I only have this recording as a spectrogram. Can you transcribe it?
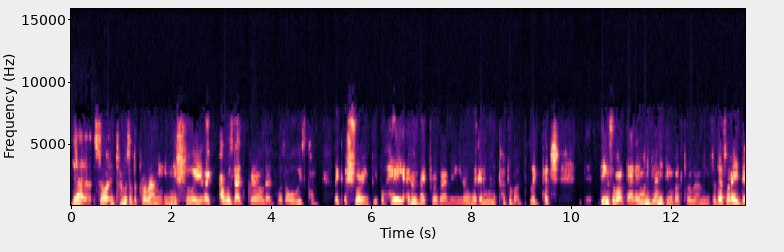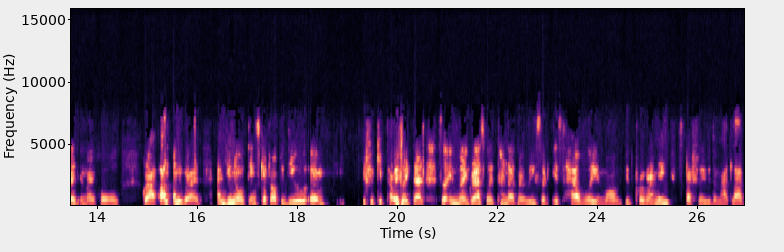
Yeah, so in terms of the programming, initially, like I was that girl that was always com- like assuring people, hey, I don't like programming, you know, like I don't want to touch about like touch things about that. I don't want to do anything about programming. So that's what I did in my whole grad undergrad. And you know, things catch up with you um, if you keep telling like that. So in my grad school, it turned out my research is heavily involved with programming, especially with the MATLAB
